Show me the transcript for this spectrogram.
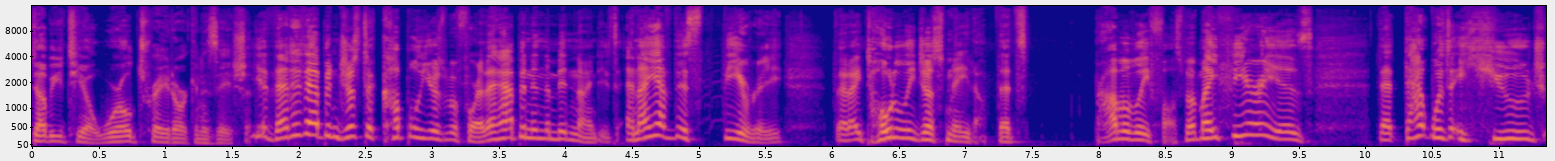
WTO, World Trade Organization. Yeah, that had happened just a couple years before. That happened in the mid 90s. And I have this theory that I totally just made up that's probably false. But my theory is that that was a huge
